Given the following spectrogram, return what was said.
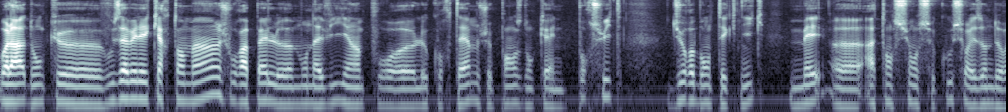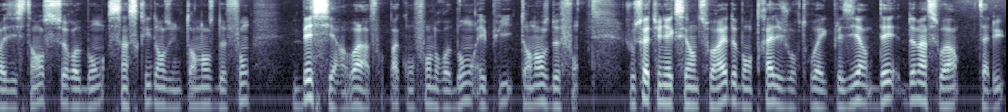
Voilà, donc euh, vous avez les cartes en main. Je vous rappelle euh, mon avis hein, pour euh, le court terme. Je pense donc à une poursuite du rebond technique. Mais attention au secoues sur les zones de résistance. Ce rebond s'inscrit dans une tendance de fond baissière. Voilà, faut pas confondre rebond et puis tendance de fond. Je vous souhaite une excellente soirée, de bons trades et je vous retrouve avec plaisir dès demain soir. Salut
